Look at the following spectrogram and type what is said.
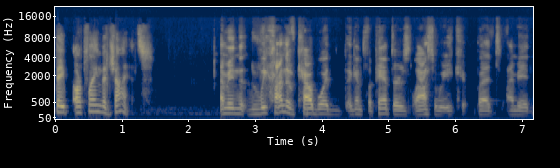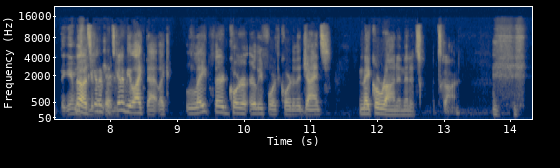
they are playing the Giants. I mean, we kind of cowboyed against the Panthers last week, but I mean, the game. No, it's gonna it's gonna be like that. Like late third quarter, early fourth quarter, the Giants make a run, and then it's it's gone.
